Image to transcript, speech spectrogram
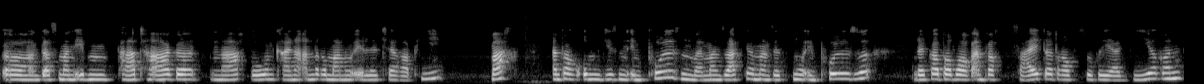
äh, dass man eben ein paar Tage nach Bohnen keine andere manuelle Therapie macht, einfach um diesen Impulsen, weil man sagt ja, man setzt nur Impulse, der Körper braucht einfach Zeit, darauf zu reagieren.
